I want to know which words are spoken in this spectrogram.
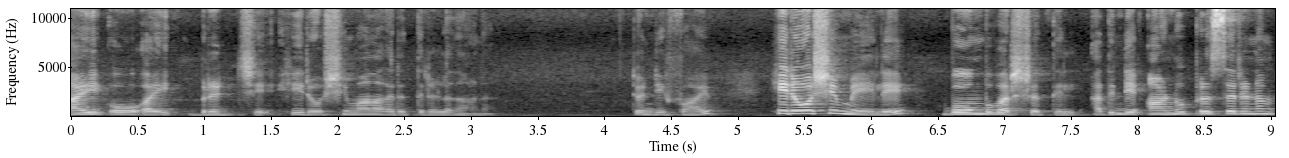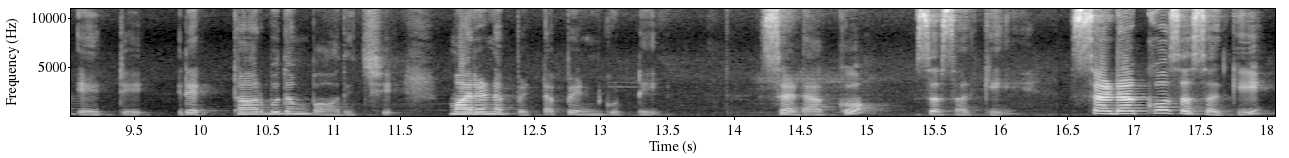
I O I bridge Hiroshima നഗരത്തിലുള്ളതാണ്. ട്വന്റി ഫൈവ് ഹിരോഷിമയിലെ ബോംബ് വർഷത്തിൽ അതിന്റെ അണുപ്രസരണം ഏറ്റ് രക്താർബുദം ബാധിച്ച് മരണപ്പെട്ട പെൺകുട്ടി. സഡാക്കോ സസക്കി സഡാക്കോ സസക്കി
